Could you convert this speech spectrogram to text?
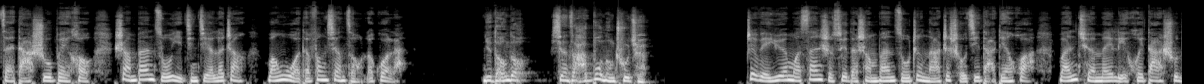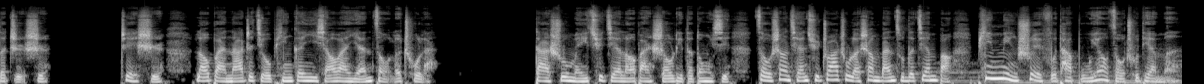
在大叔背后，上班族已经结了账，往我的方向走了过来。你等等，现在还不能出去。这位约莫三十岁的上班族正拿着手机打电话，完全没理会大叔的指示。这时，老板拿着酒瓶跟一小碗盐走了出来。大叔没去接老板手里的东西，走上前去抓住了上班族的肩膀，拼命说服他不要走出店门。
